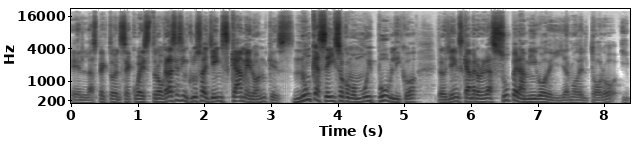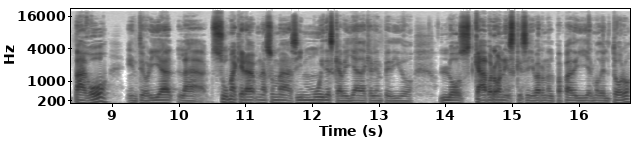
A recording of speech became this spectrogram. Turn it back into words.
el aspecto del secuestro, gracias incluso a James Cameron, que nunca se hizo como muy público, pero James Cameron era súper amigo de Guillermo del Toro y pagó, en teoría, la suma que era una suma así muy descabellada que habían pedido los cabrones que se llevaron al papá de Guillermo del Toro.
